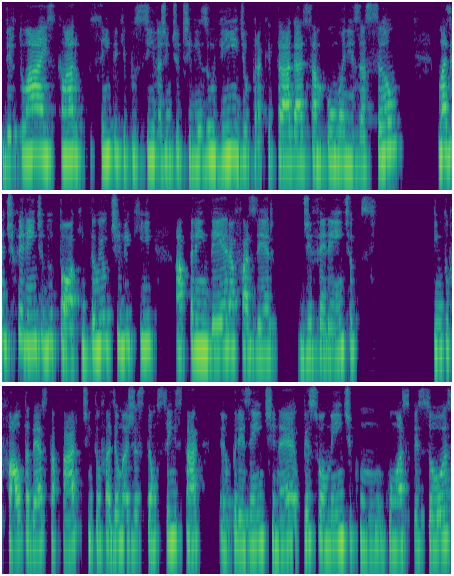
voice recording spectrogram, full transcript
virtuais, claro, sempre que possível a gente utiliza o vídeo para que traga essa humanização, mas é diferente do toque. Então eu tive que aprender a fazer diferente. Eu sinto falta desta parte, então fazer uma gestão sem estar eh, presente, né, pessoalmente com, com as pessoas,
